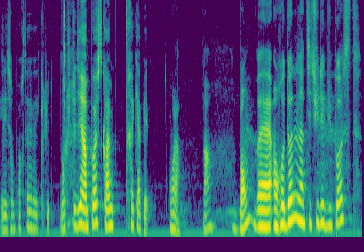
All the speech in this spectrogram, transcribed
et les emporter avec lui. Donc, je te dis un poste quand même très capé. Voilà. Hein? Bon, ben, on redonne l'intitulé du poste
